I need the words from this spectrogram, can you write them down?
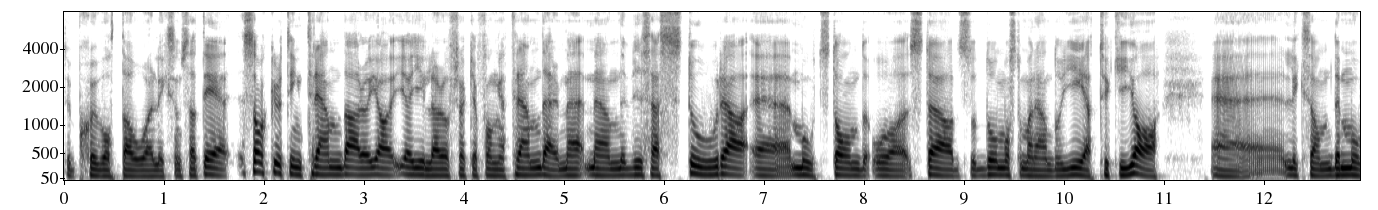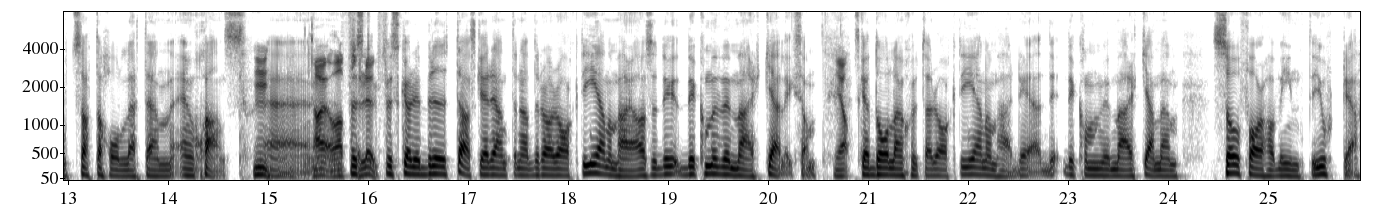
typ 7-8 år. Liksom. Så att det är, saker och ting trendar och jag, jag gillar att försöka fånga trender. Men, men vid så här stora eh, motstånd och stöd, så då måste man ändå ge, tycker jag, eh, liksom det motsatta hållet en, en chans. Mm. Eh, Ja, ja, för, för ska det bryta, ska räntorna dra rakt igenom här, alltså det, det kommer vi märka. Liksom. Ja. Ska dollarn skjuta rakt igenom här, det, det, det kommer vi märka. Men so far har vi inte gjort det.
